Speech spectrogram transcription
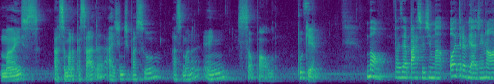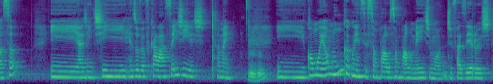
Mas a semana passada a gente passou a semana em São Paulo. Por quê? Bom, fazia parte de uma outra viagem nossa e a gente resolveu ficar lá seis dias também. Uhum. E como eu nunca conheci São Paulo, São Paulo mesmo, de fazer os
